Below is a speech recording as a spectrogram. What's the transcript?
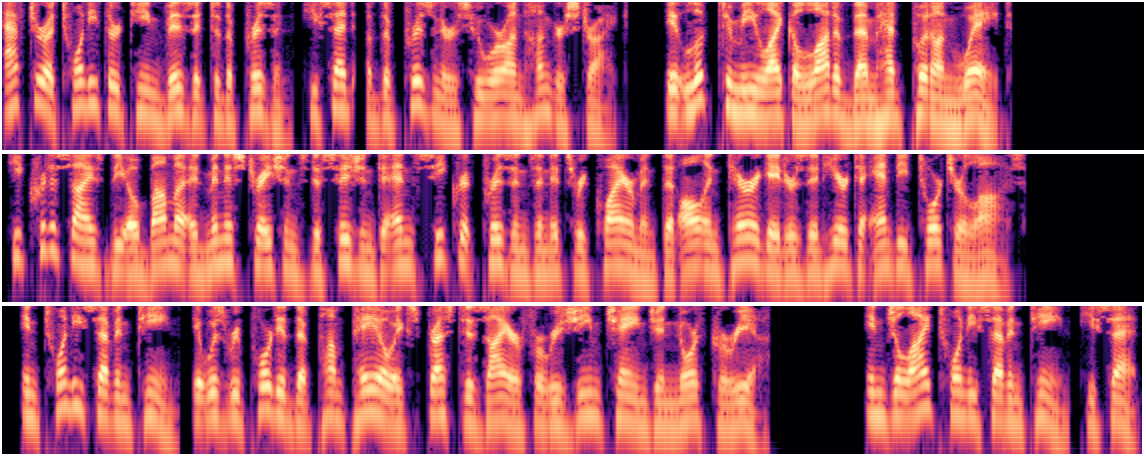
After a 2013 visit to the prison, he said, of the prisoners who were on hunger strike, "...it looked to me like a lot of them had put on weight." He criticized the Obama administration's decision to end secret prisons and its requirement that all interrogators adhere to anti-torture laws. In 2017, it was reported that Pompeo expressed desire for regime change in North Korea. In July 2017, he said,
